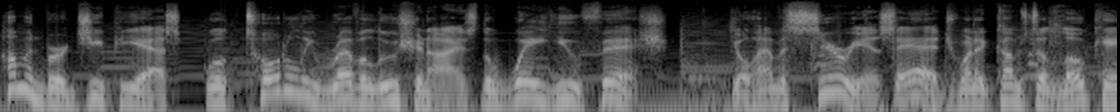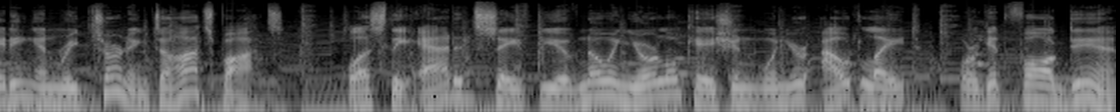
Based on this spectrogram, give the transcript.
Humminbird GPS will totally revolutionize the way you fish. You'll have a serious edge when it comes to locating and returning to hotspots plus the added safety of knowing your location when you're out late or get fogged in.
